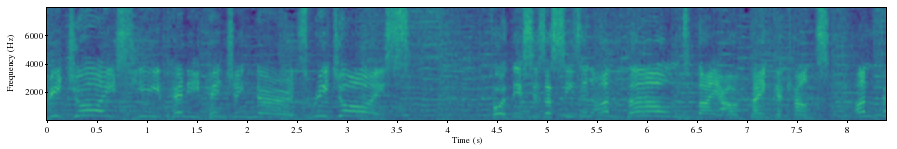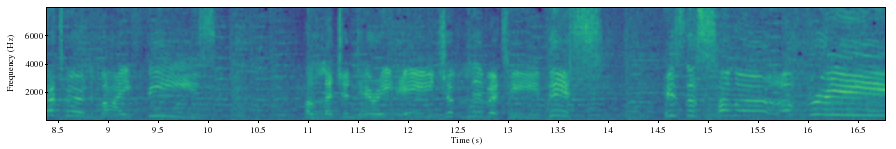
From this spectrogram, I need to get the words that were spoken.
Rejoice, ye penny pinching nerds, rejoice! For this is a season unbound by our bank accounts, unfettered by fees. A legendary age of liberty. This is the summer of free!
